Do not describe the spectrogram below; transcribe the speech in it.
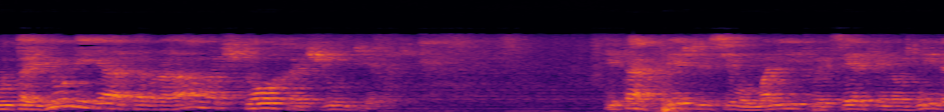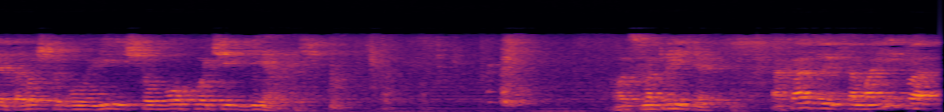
«Утаю ли я от Авраама, что хочу делать?» Итак, прежде всего, молитвы церкви нужны для того, чтобы увидеть, что Бог хочет делать. Вот смотрите, оказывается, молитва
